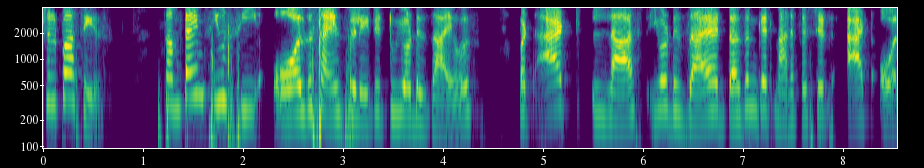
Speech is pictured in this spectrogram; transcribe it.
Shilpa says sometimes you see all the signs related to your desires but at last your desire doesn't get manifested at all.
